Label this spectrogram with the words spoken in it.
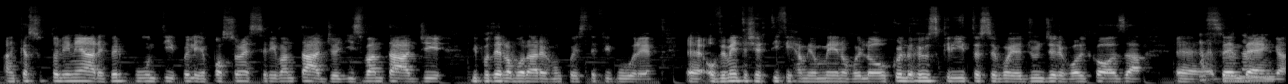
anche a sottolineare per punti quelli che possono essere i vantaggi e gli svantaggi di poter lavorare con queste figure. Eh, ovviamente certificami o meno quello, quello, che ho scritto e se vuoi aggiungere qualcosa eh, ben venga.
